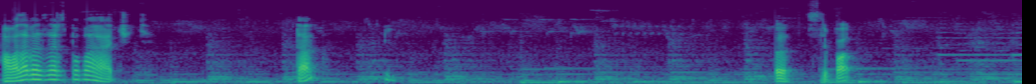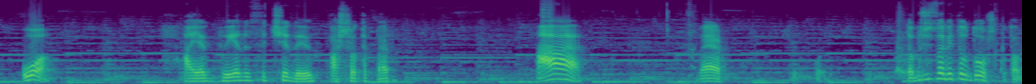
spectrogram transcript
А вона мене зараз побачить. Так? Е, сліпа? О! А якби я не зачинив, а що тепер? А! Зверху. Добре, що замітив дошку там.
